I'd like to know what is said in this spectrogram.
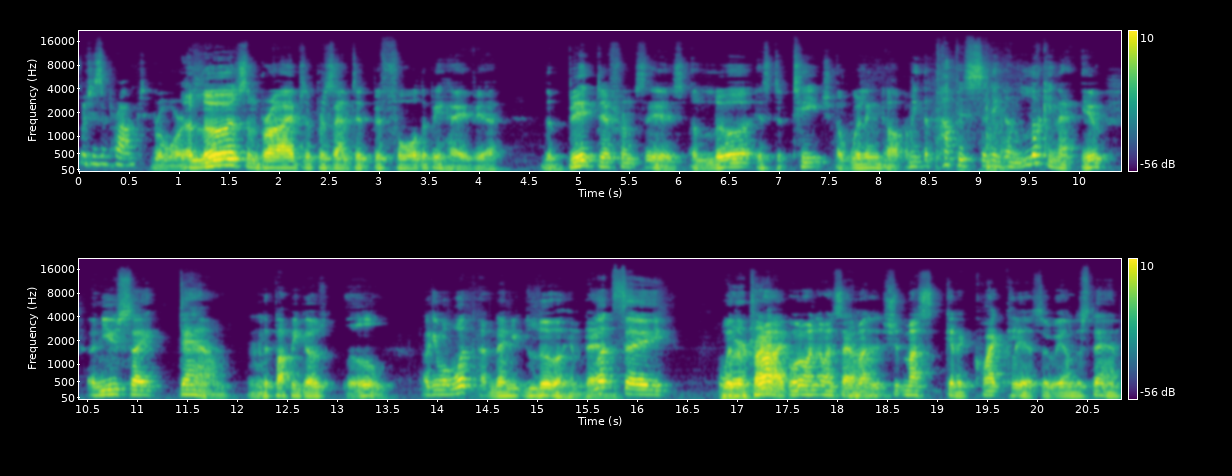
which is a prompt. rewards. Allures and bribes are presented before the behavior. The big difference is a lure is to teach a willing dog. I mean, the puppy's sitting and looking at you, and you say down. Mm. And the puppy goes, oh. Okay, well, what? And then you lure him down. Let's say With we're a bribe. Well, I want to say, I must- should, must get it quite clear so we understand.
